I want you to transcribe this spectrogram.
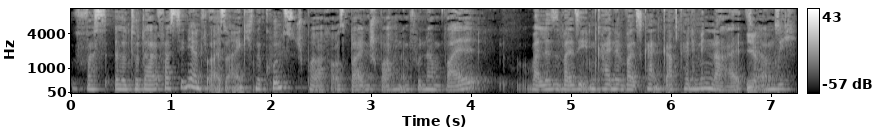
was äh, total faszinierend war. Also eigentlich eine Kunstsprache aus beiden Sprachen empfunden haben, weil, weil es, weil sie eben keine, weil es kein, gab keine Minderheit. Ja. Sie haben sich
